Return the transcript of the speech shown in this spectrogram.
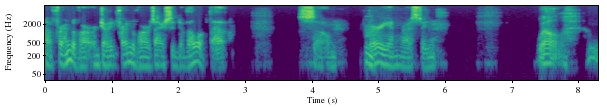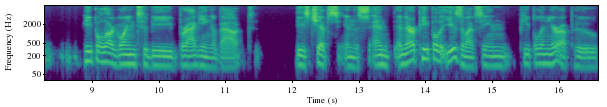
a friend of our, a joint friend of ours, actually developed that. So hmm. very interesting. Well, people are going to be bragging about these chips in this and and there are people that use them i've seen people in europe who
